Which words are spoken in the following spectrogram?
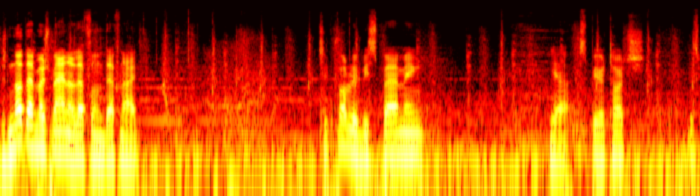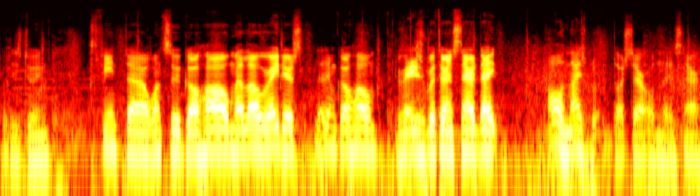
There's not that much mana left on the Death Knight. Should probably be spamming. Yeah, Spirit Touch. That's what he's doing. Fiend uh, wants to go home. Hello, Raiders. Let him go home. The Raiders with their ensnare. Oh, nice dodge there on the ensnare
